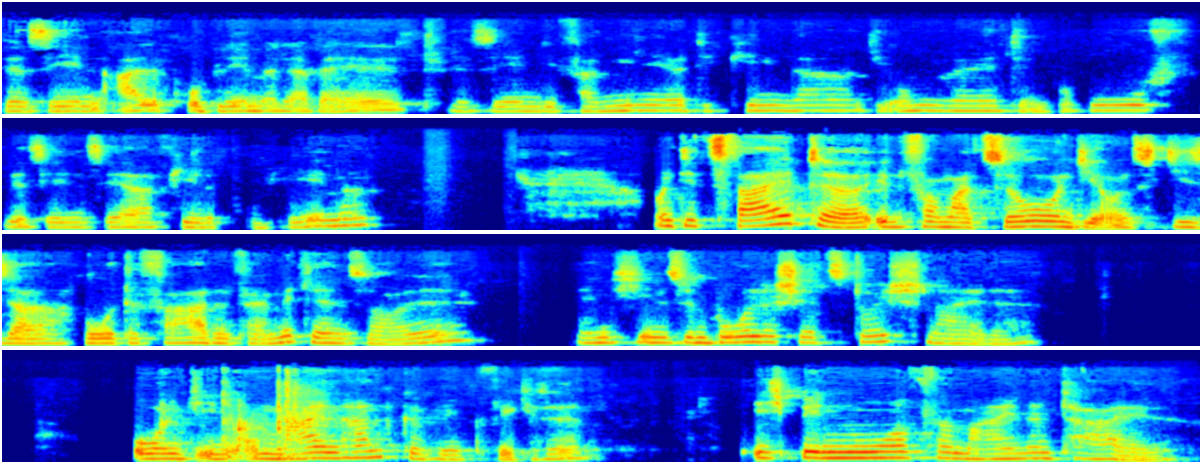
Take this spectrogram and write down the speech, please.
Wir sehen alle Probleme der Welt, wir sehen die Familie, die Kinder, die Umwelt, den Beruf, wir sehen sehr viele Probleme. Und die zweite Information, die uns dieser rote Faden vermitteln soll, wenn ich ihn symbolisch jetzt durchschneide und ihn um mein Handgelenk wickle, ich bin nur für meinen Teil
